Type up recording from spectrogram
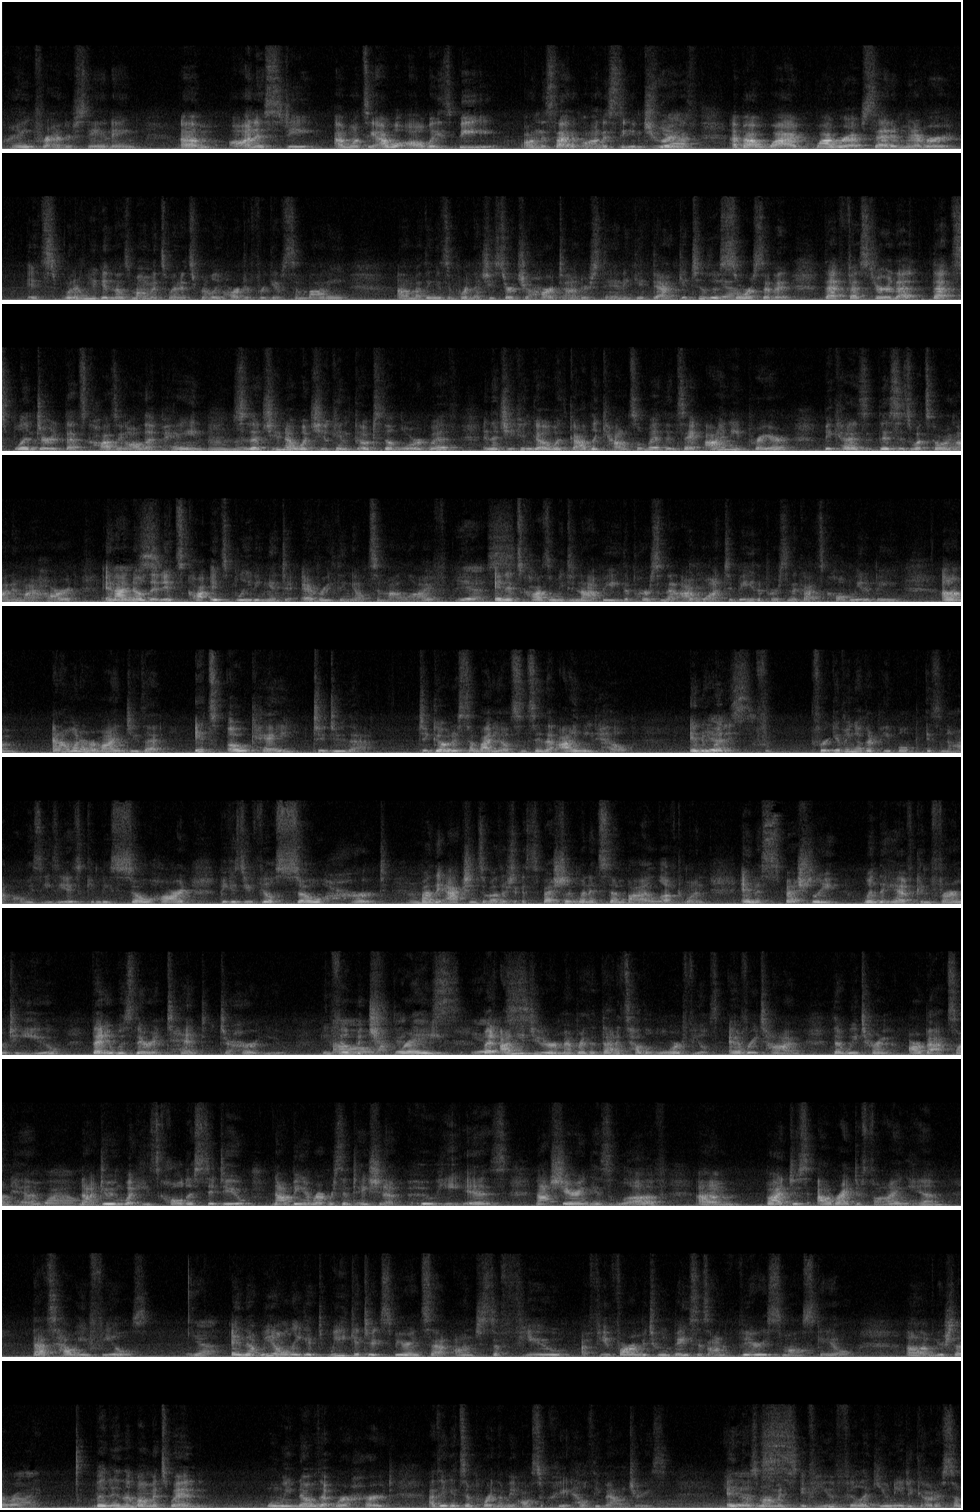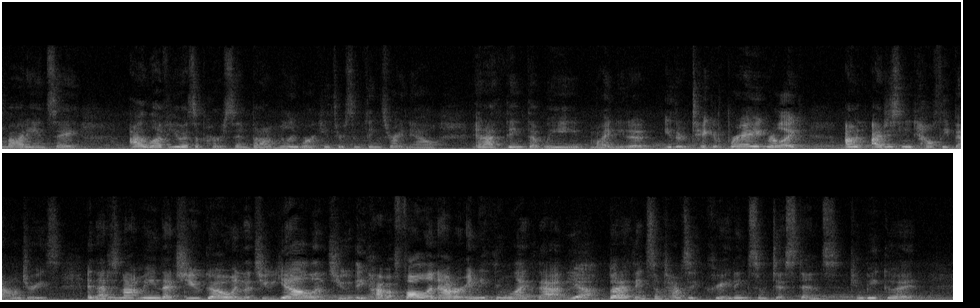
praying for understanding, um, honesty. I once again, I will always be on the side of honesty and truth Yeah. about why why we're upset and whenever it's whenever you get in those moments when it's really hard to forgive somebody. Um, I think it's important that you search your heart to understand and get down, get to the Yeah. source of it, that fester, that that splinter that's causing all that pain, Mm-hmm. so that you know what you can go to the Lord with, and that you can go with godly counsel with, and say, "I need prayer because this is what's going on in my heart, and I know that it's ca- it's bleeding into everything else in my life, Yes. and it's causing me to not be the person that I want to be, the person that God's called me to be. Um, and I want to remind you that it's okay to do that, to go to somebody else and say that I need help. And when Yes. for, forgiving other people is not always easy. It can be so hard because you feel so hurt by Mm-hmm. the actions of others, especially when it's done by a loved one, and especially when they have confirmed to you that it was their intent to hurt you. You feel Oh, betrayed. goodness. But I need you to remember that that is how the Lord feels every time that we turn our backs on Him, Wow. not doing what He's called us to do, not being a representation of who He is, not sharing His love um, by just outright defying Him. That's how He feels, yeah. and that we only get we get to experience that on just a few a few far in between bases on a very small scale. Um, You're so right. but in the moments when when we know that we're hurt, I think it's important that we also create healthy boundaries. In Yes. those moments, if you feel like you need to go to somebody and say, I love you as a person, but I'm really working through some things right now, and I think that we might need to either take a break or like, I, I just need healthy boundaries. And that does not mean that you go and that you yell and that you have a falling out or anything like that. Yeah. But I think sometimes creating some distance can be good.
